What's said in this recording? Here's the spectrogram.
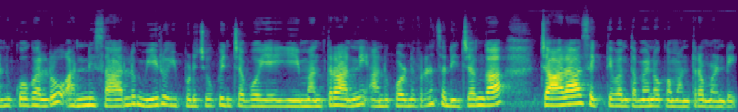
అనుకోగలరు అన్నిసార్లు మీరు ఇప్పుడు చూపించబోయే ఈ మంత్రాన్ని అనుకోండి ఫ్రెండ్స్. నిజంగా చాలా శక్తివంతమైన ఒక మంత్రం అండి.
